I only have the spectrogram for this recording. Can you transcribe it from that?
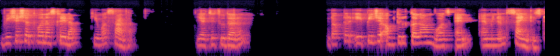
विशेषत्व नसलेला किंवा साधा. याचेच उदाहरण doctor A P J Abdul Kalam was an eminent scientist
